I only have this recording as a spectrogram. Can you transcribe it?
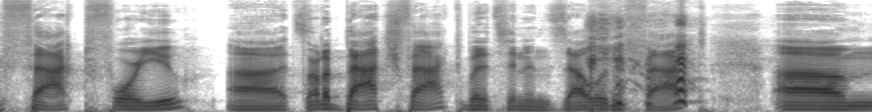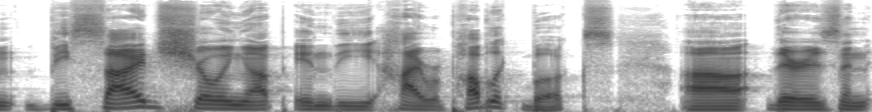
fact for you. Uh, it's not a batch fact, but it's an Anzellan fact. Um, besides showing up in the High Republic books, uh, there is an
